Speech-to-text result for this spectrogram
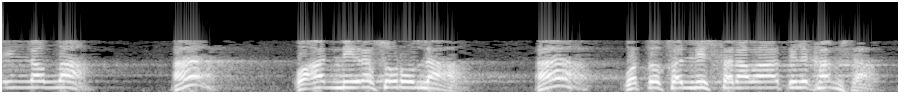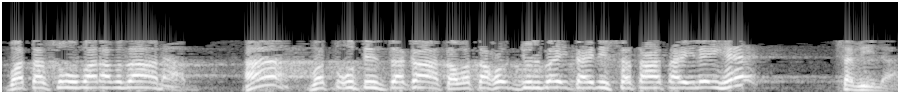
الا اللہ ہاں؟ وہ انی رسول اللہ ہاں؟ وہ تو سلی سراوات خمسا و تصوم رمضان ہاں وہ تو زکات و تحج ہے سبیلا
